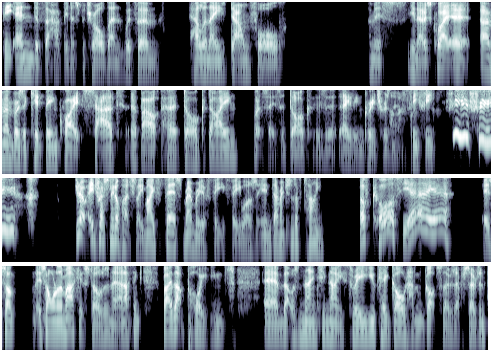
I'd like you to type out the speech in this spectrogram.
the end of the Happiness Patrol then, with um, Helen A's downfall? I mean, it's you know, it's quite. A, I remember as a kid being quite sad about her dog dying. Let's say it's a dog, it's an alien creature, isn't oh, it? Fifi. Fifi. you know, interestingly enough, actually, my first memory of Fifi was in Dimensions of Time. Of course, yeah, yeah. It's on it's on one of the market stalls, isn't it? And I think by that point, um, that was 1993. UK Gold hadn't got to those episodes, and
